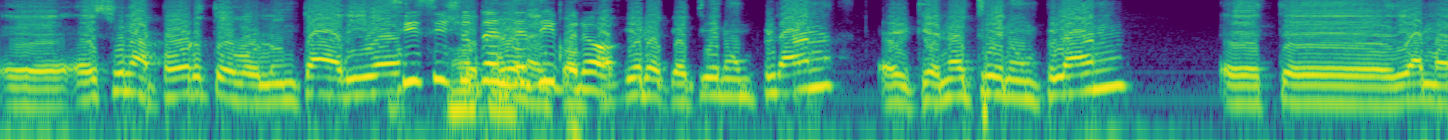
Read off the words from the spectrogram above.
eh, es un aporte voluntario. Sí, sí, yo te entendí, pero... que tiene un plan, el que no tiene un plan, este, digamos,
